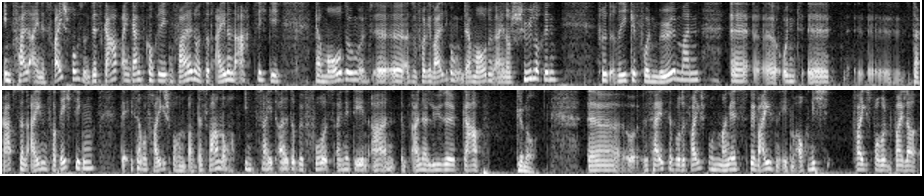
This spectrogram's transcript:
im Fall eines Freispruchs, und es gab einen ganz konkreten Fall, 1981, die Ermordung und äh, äh, also Vergewaltigung und Ermordung einer Schülerin, Friederike von Möhlmann. Äh, äh und äh, äh, da gab es dann einen Verdächtigen, der ist aber freigesprochen worden. Das war noch im Zeitalter, bevor es eine DNA-Analyse gab. Genau. Äh, das heißt, er wurde freigesprochen mangels Beweisen, eben auch nicht freigesprochen, weil er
